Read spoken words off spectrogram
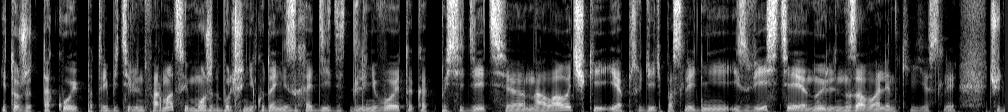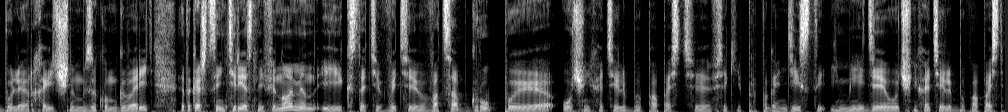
И тоже такой потребитель информации может больше никуда не заходить для него это как посидеть э, на лавочке и обсудить последние известия, ну или на заваленке, если чуть более архаичным языком говорить. Это, кажется, интересный феномен, и, кстати, в эти WhatsApp-группы очень хотели бы попасть э, всякие пропагандисты, и медиа очень хотели бы попасть,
